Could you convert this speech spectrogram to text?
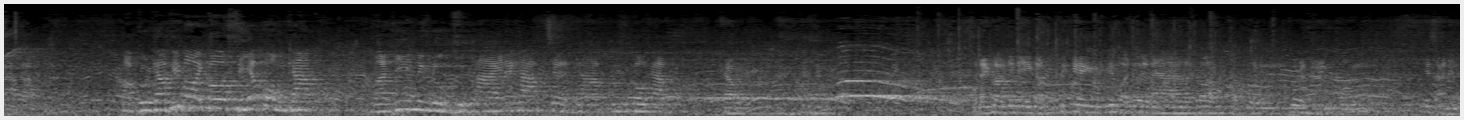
นะครับ ข อบคุณครับพี่บอยโกเสียผมครับ มาที่หนึ่งหนุ่มสุดท้ายนะครับ เชิญครับคุณโกครับครับแสดงความยินดีกับพี่เก่งพี่บอยด้วยนะฮะแล้วก็ขอบคุณผู้บริหารของพิสารเนเ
